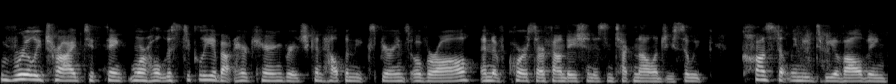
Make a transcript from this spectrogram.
really tried to think more holistically about how CaringBridge can help in the experience overall. And of course, our foundation is in technology. So we constantly need to be evolving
